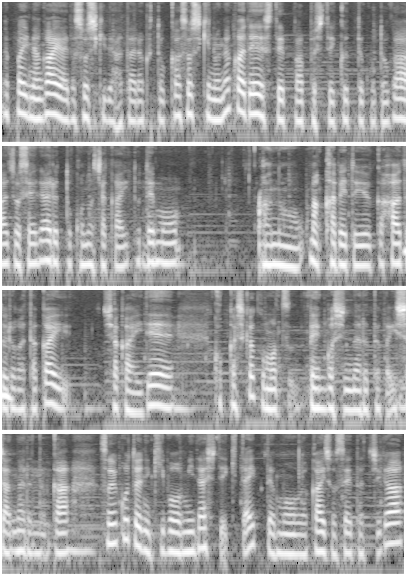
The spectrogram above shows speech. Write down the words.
やっぱり長い間組織で働くとか組織の中でステップアップしていくってことが女性であるとこの社会とても、あのまあ、壁というかハードルが高い社会で。国家資格を持つ弁護士になるとか医者になるとか、そういうことに希望を見出していきたいって思う若い女性たちがやっ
